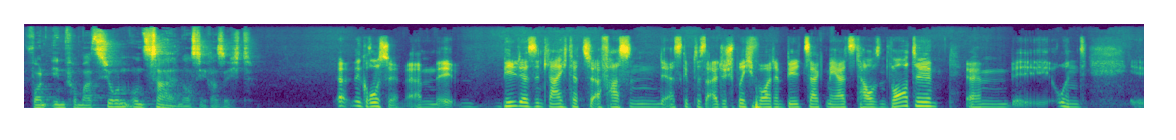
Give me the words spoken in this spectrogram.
von Informationen und Zahlen aus Ihrer Sicht? Äh, eine große. Ähm, Bilder sind leichter zu erfassen. Es gibt das alte Sprichwort, ein Bild sagt mehr als tausend Worte. Ähm, und äh,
